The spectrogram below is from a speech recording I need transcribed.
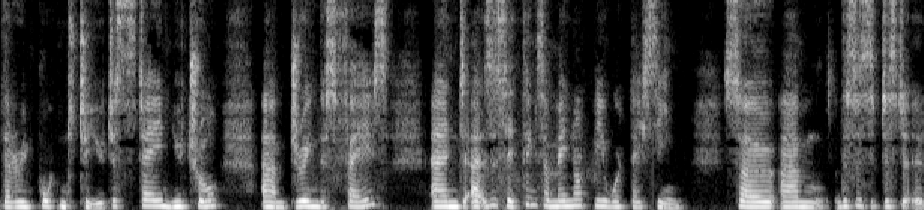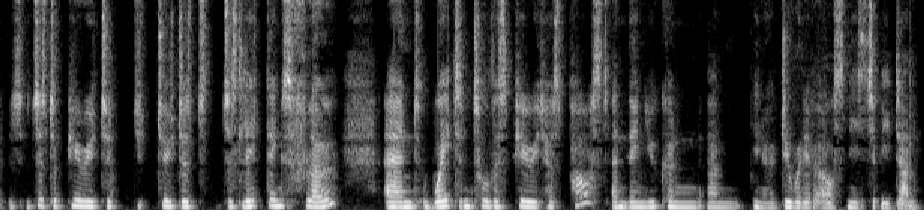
that are important to you. Just stay neutral, um, during this phase And uh, as I said, things may not be what they seem. So um, this is just a, just a period to, to just just let things flow, and wait until this period has passed, and then you can um, you know do whatever else needs to be done.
